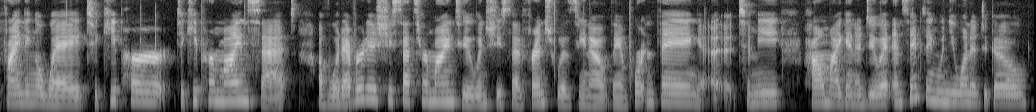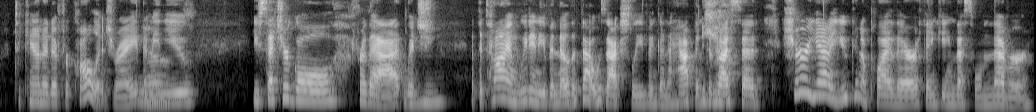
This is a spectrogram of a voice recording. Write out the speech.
finding a way to keep her to keep her mindset of whatever it is she sets her mind to when she said French was, you know, the important thing uh, to me, how am I going to do it? And same thing when you wanted to go to Canada for college, right? I mean, you you set your goal for that, which Mhm. At the time we didn't even know that that was actually even going to happen because Yeah. I said, "Sure, yeah, you can apply there," thinking this will never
